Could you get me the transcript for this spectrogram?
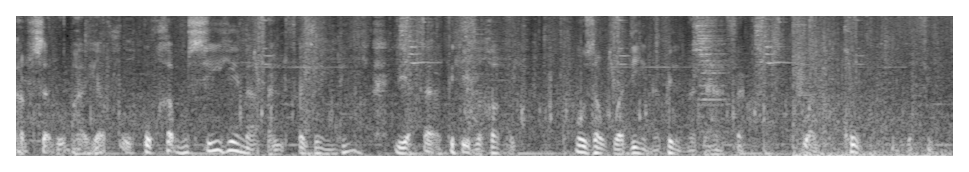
أرسلوا ما يفوق خمسين ألف جندي لهذه الغاية مزودين بالمدافع والقوة الوفية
